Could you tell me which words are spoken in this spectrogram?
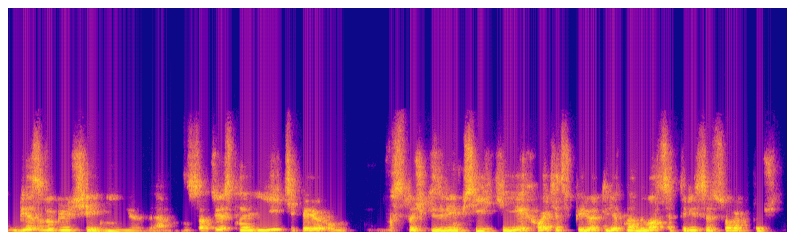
без выключения ее, да. Соответственно, ей теперь с точки зрения психики, ей хватит вперед лет на 20, 30, 40 точно.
